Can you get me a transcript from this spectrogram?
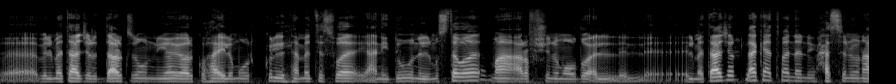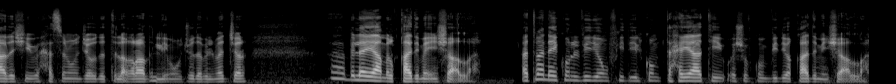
آه، بالمتاجر ال Dark Zone نيويورك وهاي الأمور كلها ما تسوى يعني دون المستوى. ما أعرف شنو موضوع المتاجر لكن أتمنى أنه يحسنون هذا الشيء ويحسنون جودة الأغراض اللي موجودة بالمتجر آه، بالأيام القادمة إن شاء الله. أتمنى يكون الفيديو مفيد لكم. تحياتي وأشوفكم فيديو قادم إن شاء الله.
